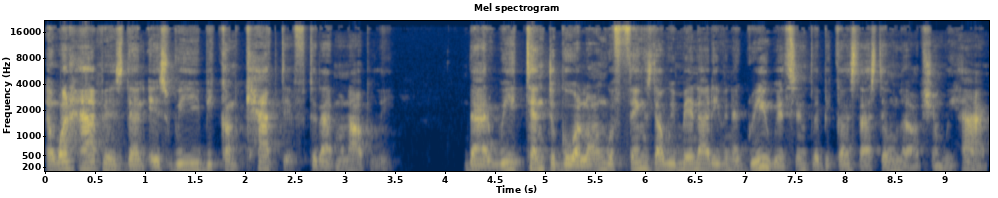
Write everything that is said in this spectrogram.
And what happens then is we become captive to that monopoly that we tend to go along with things that we may not even agree with simply because that's the only option we have.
